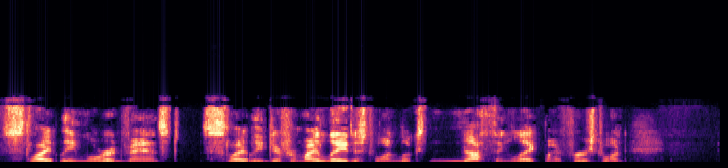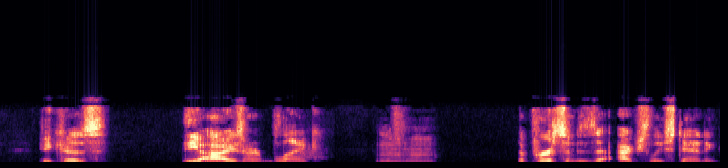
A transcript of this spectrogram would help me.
slightly more advanced, slightly different. My latest one looks nothing like my first one because the eyes aren't blank. Mm-hmm. The person is actually standing.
